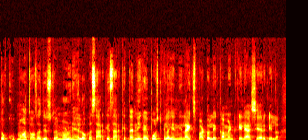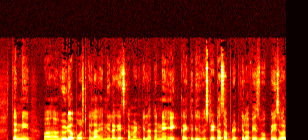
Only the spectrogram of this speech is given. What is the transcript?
तो खूप महत्त्वाचा दिसतो आहे म्हणून हे लोक सारखे सारखे त्यांनी काही पोस्ट केलं यांनी लाईक्स पाठवले कमेंट केल्या शेअर केलं. त्यांनी व्हिडिओ पोस्ट केला यांनी लगेच कमेंट केला. त्यांनी एक काहीतरी स्टेटस अपडेट केलं फेसबुक पेजवर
